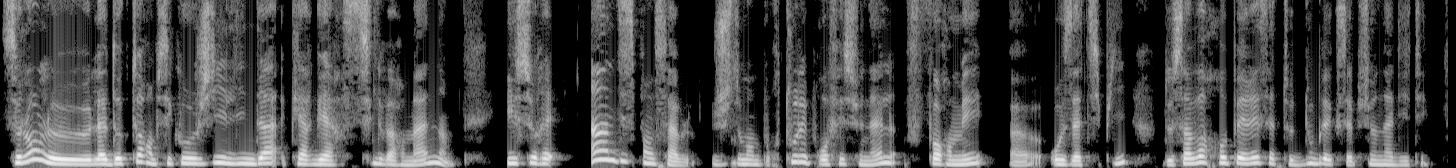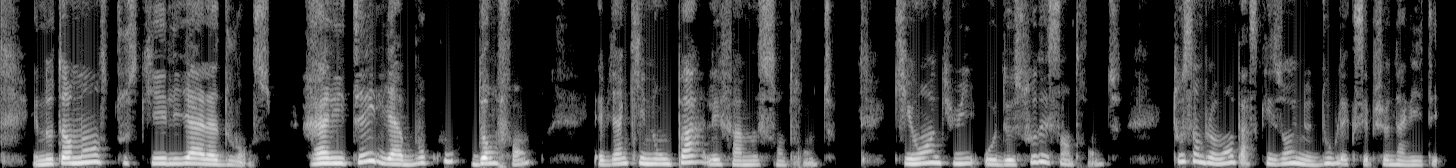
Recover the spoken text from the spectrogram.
Selon la docteure en psychologie Linda Kerger-Silverman, il serait indispensable, justement pour tous les professionnels formés euh, aux atypies, de savoir repérer cette double exceptionnalité, et notamment tout ce qui est lié à la douance. Réalité, il y a beaucoup d'enfants eh bien, qui n'ont pas les fameux 130, qui ont un QI au-dessous des 130, tout simplement parce qu'ils ont une double exceptionnalité.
